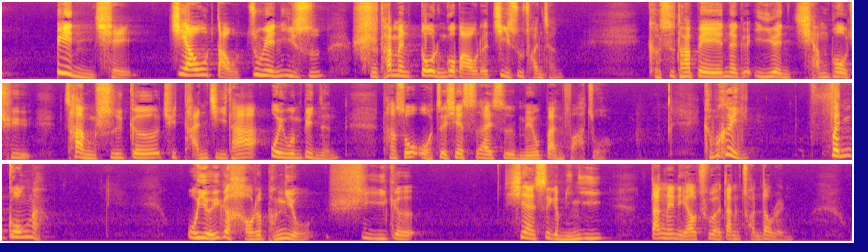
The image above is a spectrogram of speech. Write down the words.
并且。教导住院医师，使他们都能够把我的技术传承。可是他被那个医院强迫去唱诗歌、去弹吉他、慰问病人。他说：“我这些实在是没有办法做，可不可以分工啊？”我有一个好的朋友，是一个现在是一个名医，当年也要出来当传道人。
